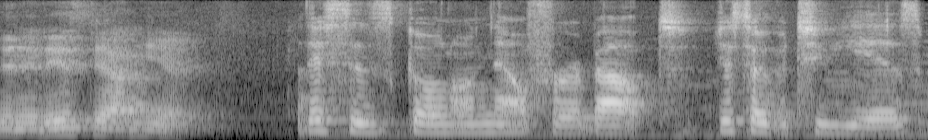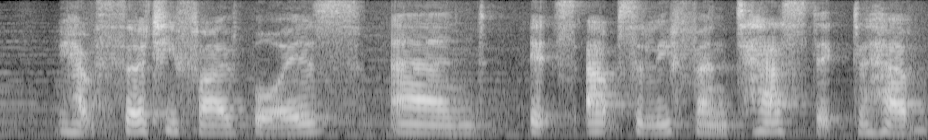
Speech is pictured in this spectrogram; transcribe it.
than it is down here. This has gone on now for about just over two years. We have 35 boys, and it's absolutely fantastic to have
